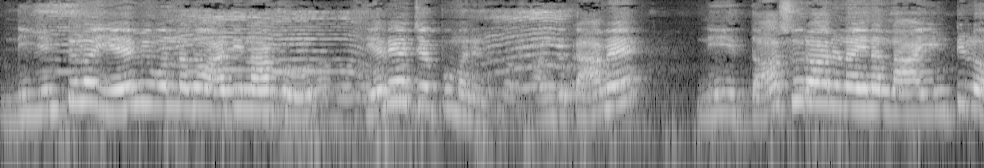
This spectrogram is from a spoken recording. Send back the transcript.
నీ ఇంటిలో ఏమి ఉన్నదో అది నాకు తెలియజెప్పుమని అందుకు ఆమె నీ దాసురాలునైన నా ఇంటిలో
